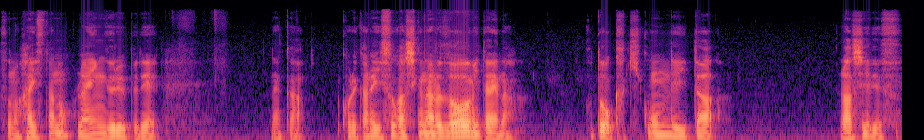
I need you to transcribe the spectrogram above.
そのハイスタの LINE グループでなんかこれから忙しくなるぞみたいなことを書き込んでいたらしいです。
